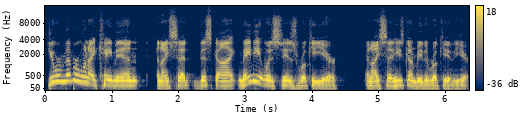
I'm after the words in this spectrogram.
Do you remember when I came in and I said, this guy, maybe it was his rookie year, and I said, he's going to be the rookie of the year?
